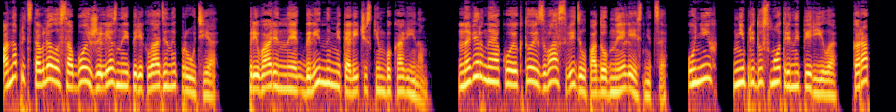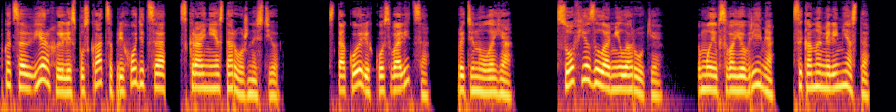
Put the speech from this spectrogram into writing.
Она представляла собой железные перекладины прутья, приваренные к длинным металлическим боковинам. Наверное, кое-кто из вас видел подобные лестницы. У них не предусмотрены перила, карабкаться вверх или спускаться приходится с крайней осторожностью. «С такой легко свалиться», — протянула я. Софья заломила руки. Мы в свое время сэкономили место,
